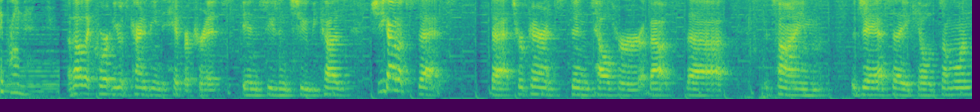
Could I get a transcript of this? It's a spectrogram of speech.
I promise. I thought that Courtney was kind of being a hypocrite in season two because she got upset that her parents didn't tell her about the, the time the JSA killed someone,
